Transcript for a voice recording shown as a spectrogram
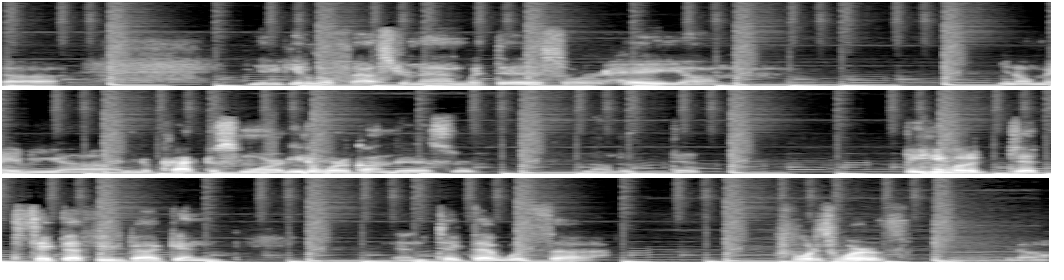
uh, you need to get a little faster, man, with this, or hey, um, you know, maybe uh, I need to practice more, I need to work on this, or you know, the, the being able to, to, to, take that feedback and and take that with uh, for what it's worth, you know,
